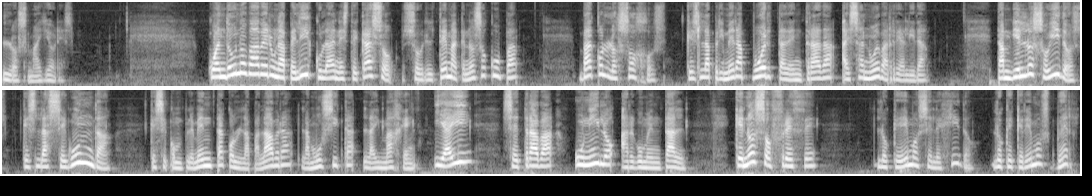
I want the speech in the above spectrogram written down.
los mayores. Cuando uno va a ver una película, en este caso sobre el tema que nos ocupa, va con los ojos, que es la primera puerta de entrada a esa nueva realidad. También los oídos, que es la segunda que se complementa con la palabra, la música, la imagen. Y ahí se traba un hilo argumental que nos ofrece lo que hemos elegido, lo que queremos ver.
